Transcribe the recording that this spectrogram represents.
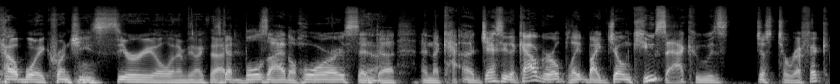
Cowboy Crunchies cereal and everything like that. He's got Bullseye the horse and Yeah. uh, and the uh, Jessie the cowgirl played by Joan Cusack, who is just terrific,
